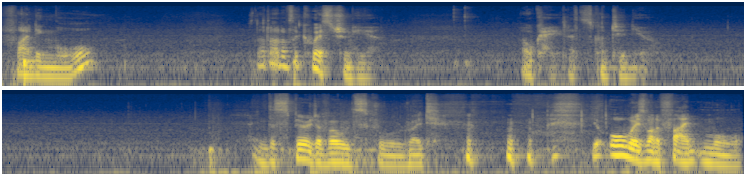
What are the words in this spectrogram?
finding more. It's not out of the question here. Okay, let's continue. In the spirit of old school, right? you always want to find more.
